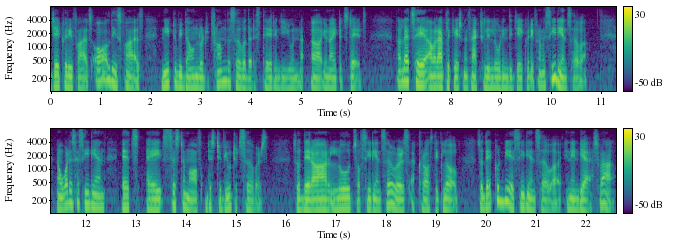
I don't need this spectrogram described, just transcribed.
jQuery files, all these files need to be downloaded from the server that is there in the uh, United States. Now let's say our application is actually loading the jQuery from a CDN server. Now what is a CDN? It's a system of distributed servers. So there are loads of CDN servers across the globe. So there could be a CDN server in India as well.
